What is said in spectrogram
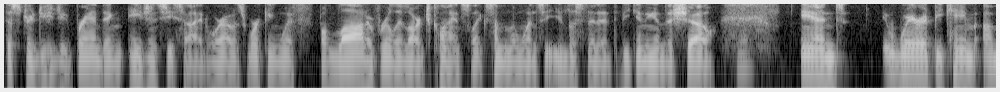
the strategic branding agency side, where I was working with a lot of really large clients, like some of the ones that you listed at the beginning of the show. Yeah. And where it became a,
